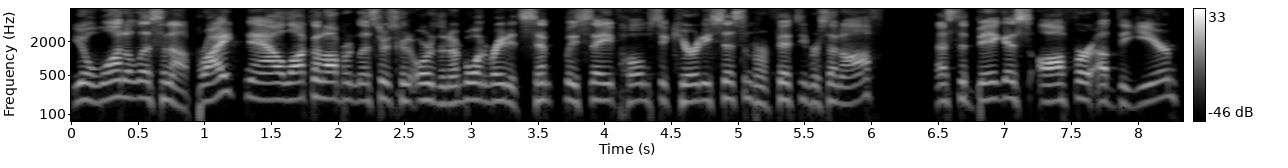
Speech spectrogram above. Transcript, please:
you'll want to listen up. Right now, Locked on Auburn listeners can order the number one rated SimpliSafe home security system for 50% off. That's the biggest offer of the year,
